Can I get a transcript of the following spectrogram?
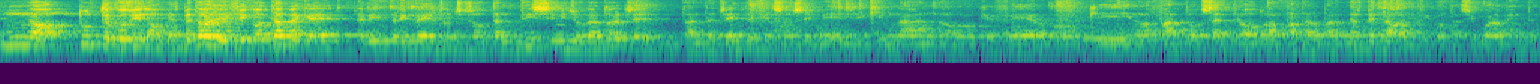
No, tutte così no, mi aspettavo le difficoltà perché, ripeto, ci sono tantissimi giocatori, c'è tanta gente che sono sei mesi, chi un anno, che è fermo, chi non ha fatto 7-8, non ha fatto la partita, mi aspettavo le difficoltà sicuramente,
